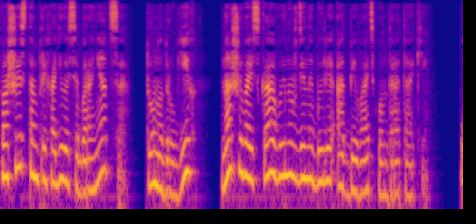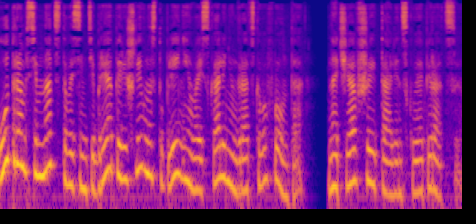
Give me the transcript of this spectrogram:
фашистам приходилось обороняться, то на других наши войска вынуждены были отбивать контратаки. Утром 17 сентября перешли в наступление войска Ленинградского фронта, начавшие Таллинскую операцию.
